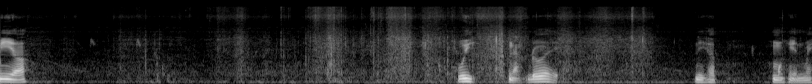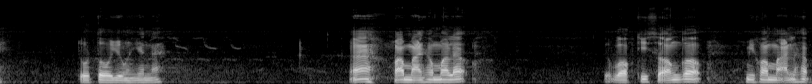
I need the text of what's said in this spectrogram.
มีเหรอ อุ้ย หนักด้วย นี่ครับ มองเห็นไหม ตัวโตอยู่เหมือนกันนะ อะ ความหมานเข้ามาแล้วกระบอกที่สองก็มีความหมานแล้วครับ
